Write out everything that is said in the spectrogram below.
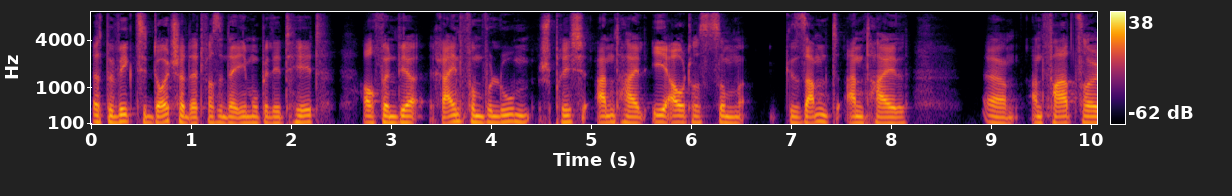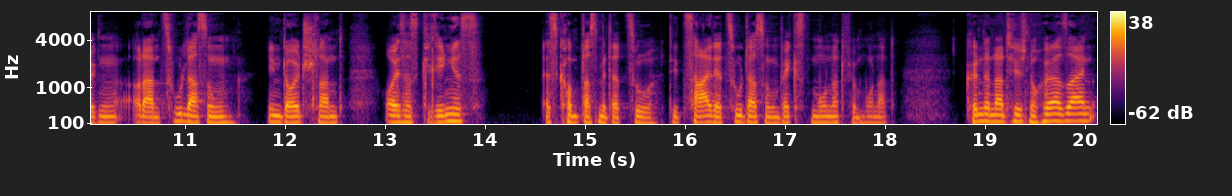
es bewegt sich in Deutschland etwas in der E-Mobilität, auch wenn wir rein vom Volumen, sprich Anteil E-Autos zum Gesamtanteil ähm, an Fahrzeugen oder an Zulassungen in Deutschland äußerst gering ist, es kommt was mit dazu. Die Zahl der Zulassungen wächst Monat für Monat. Könnte natürlich noch höher sein,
